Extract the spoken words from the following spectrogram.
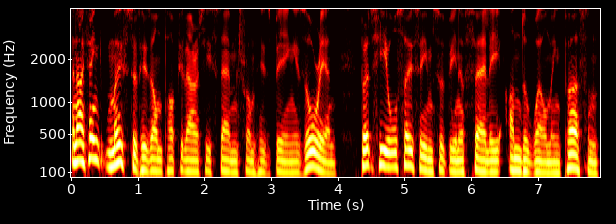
And I think most of his unpopularity stemmed from his being Isaurian, but he also seems to have been a fairly underwhelming person,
